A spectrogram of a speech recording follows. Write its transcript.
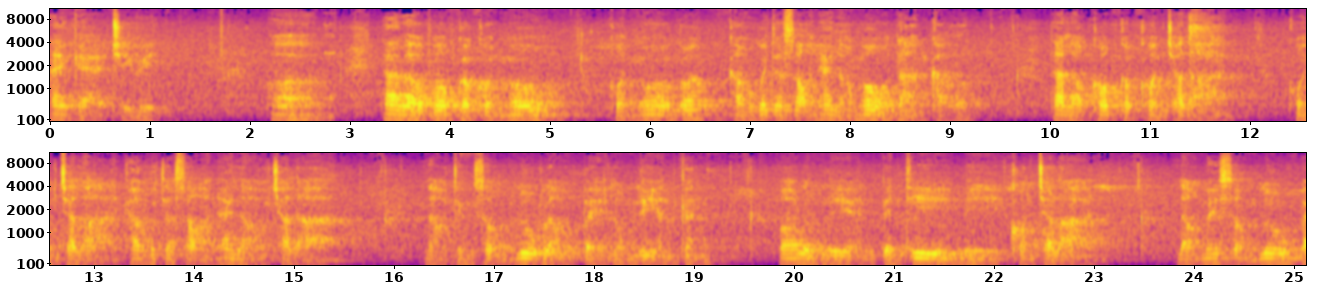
ให้แก่ชีวิต พราะถ้าเราพบกับคนโง่ คนโง่ก็เขาก็จะสอนให้เราโง่ตามเขา ถ้าเราครบกับคนฉลาด คนฉลาดเขาก็จะสอนให้เราฉลาด เราจึงส่งลูกเราไปโรงเรียนกัน เพราะโรงเรียนเป็นที่มีคนฉลาด เราไม่ส่งลูกไป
